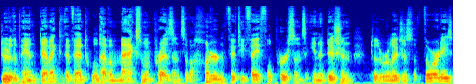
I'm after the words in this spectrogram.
Due to the pandemic, the event will have a maximum presence of 150 faithful persons in addition to the religious authorities.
